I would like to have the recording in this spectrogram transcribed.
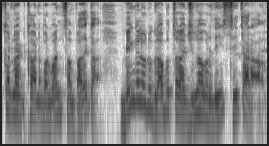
Karnataka number one ಸಂಪಾದಕ ಬೆಂಗಳೂರು ಗ್ರಾಮಾಂತರ ಜಿಲ್ಲಾ ವರದಿ ಸೀತಾರಾಮ್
